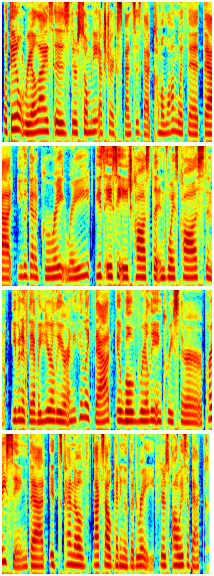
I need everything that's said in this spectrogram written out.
What they don't realize is there's so many extra expenses that come along with it that you could get a great rate. These ACH costs, the invoice costs, and even if they have a yearly or anything like that, it will really increase their pricing that it's kind of knocks out getting a good rate. There's always a back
